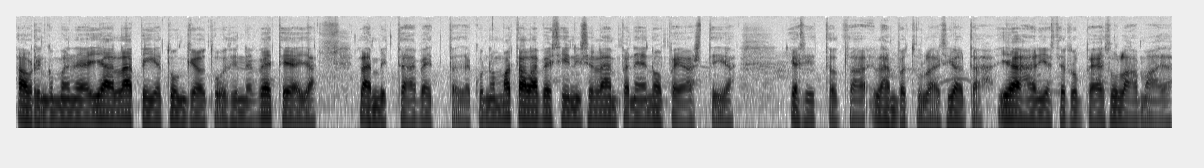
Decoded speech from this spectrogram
aurinko menee jää läpi ja tunkeutuu sinne veteen ja lämmittää vettä. Ja kun on matala vesi, niin se lämpenee nopeasti ja, ja sitten tota, lämpö tulee sieltä jäähän ja se rupeaa sulamaan. Ja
